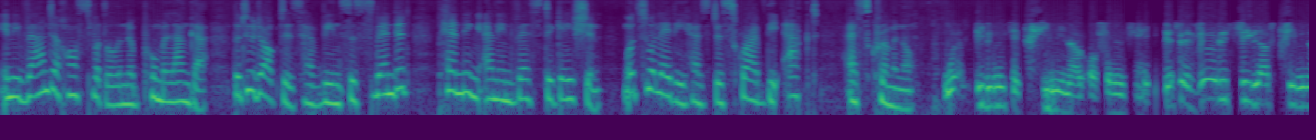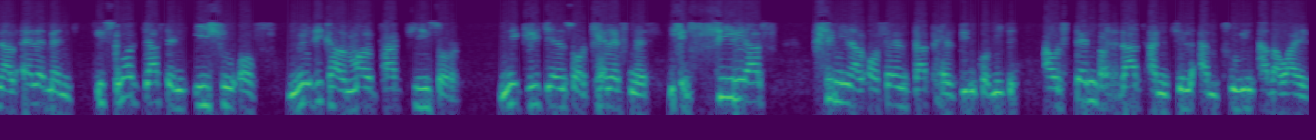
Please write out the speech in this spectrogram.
in Evander Hospital in Mpumalanga. The two doctors have been suspended pending an investigation. Motsoaledi has described the act as criminal. We're dealing with a criminal offense. There's a very serious criminal element. It's not just an issue of medical malpractice or negligence or carelessness is a serious criminal offense that has been committed. I'll stand by that until I'm proven otherwise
